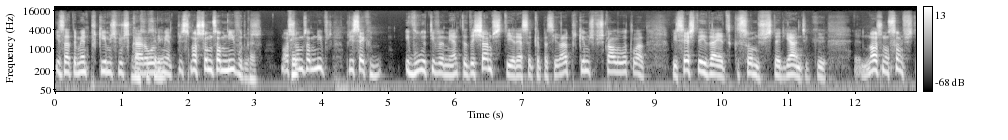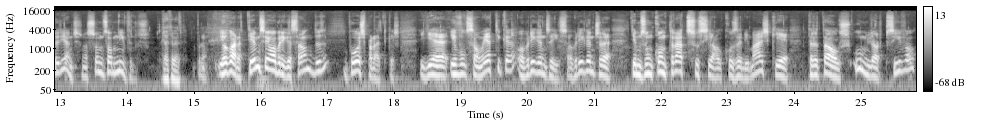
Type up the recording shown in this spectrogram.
exatamente porque íamos buscar o alimento. Por isso nós somos omnívoros. Okay. Nós somos omnívoros. Por isso é que evolutivamente deixámos de ter essa capacidade porque íamos buscá-la ao outro lado. Por isso, esta ideia de que somos vegetarianos e que eh, nós não somos vegetarianos, nós somos omnívoros. Exatamente. Pronto. E agora, temos a obrigação de boas práticas. E a evolução ética obriga-nos a isso. Obriga-nos a. Temos um contrato social com os animais que é tratá-los o melhor possível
